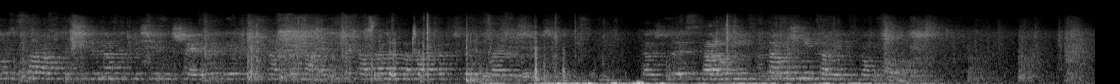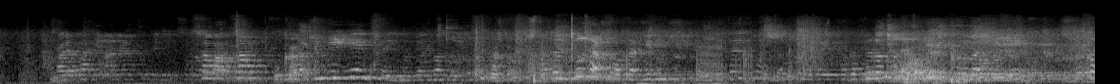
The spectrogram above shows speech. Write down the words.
pozostała w tych 17 600, jest przeznaczona przekazana za paragraf 420. Także to jest ta różnica, ta różnica między tą kwotą. Ale Pani Ania chce wiedzieć, co Co, co? Znaczy mniej więcej, no wiadomo. A to jest duża kwota, 9 tysięcy, to jest duża. Dopiero tyle, co się wprowadzili. To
